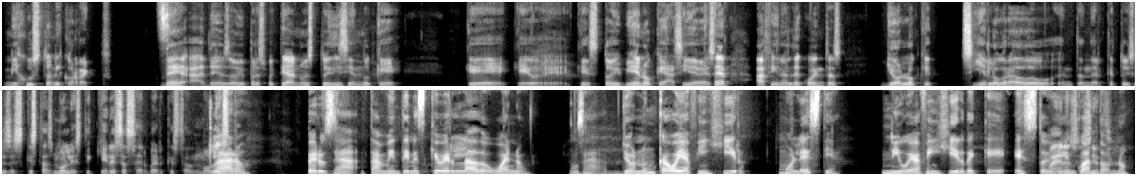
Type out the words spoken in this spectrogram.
ni justo ni correcto. De, Sí. a- desde mi perspectiva, no estoy diciendo que, que, que, que estoy bien o que así debe ser. A final de cuentas, yo lo que sí he logrado entender que tú dices es que estás molesta y quieres hacer ver que estás molesta. Claro. Pero, o sea, también tienes que ver el lado bueno. O sea, yo nunca voy a fingir molestia. Ni voy a fingir de que estoy Bueno, bien es cuando no.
